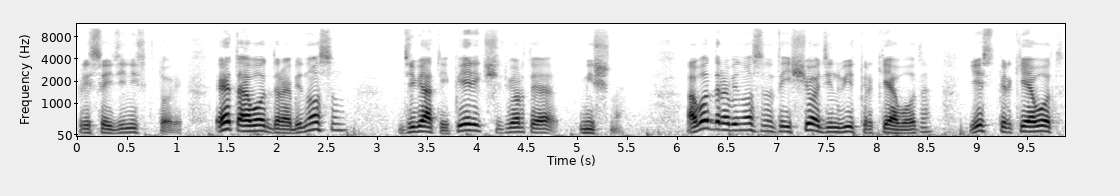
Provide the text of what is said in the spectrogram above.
присоединись к Торе. Это Авод Дарабиносан, девятый перек, четвертая Мишна. А вот Дарабиносан это еще один вид перкеавода. Есть перкеавод,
